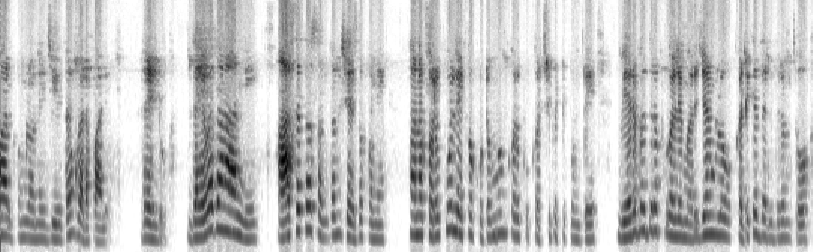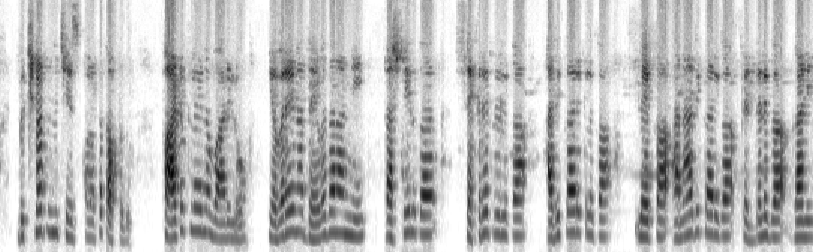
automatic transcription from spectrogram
మార్గంలోనే జీవితం గడపాలి. రెండు దైవధనాన్ని ఆశతో సొంతం చేసుకుని తన కొరకు లేక కుటుంబం కొరకు ఖర్చు పెట్టుకుంటే వీరభద్రపు వలె మరుజన్మలో కటిక దరిద్రంతో భిక్షాటన చేసుకోనక తప్పదు. పాఠకులైన వారిలో ఎవరైనా దైవధనాన్ని ట్రస్టీలుగా సెక్రటరీలుగా అధికారికులుగా లేక అనాధికారిగా పెద్దలుగా కానీ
